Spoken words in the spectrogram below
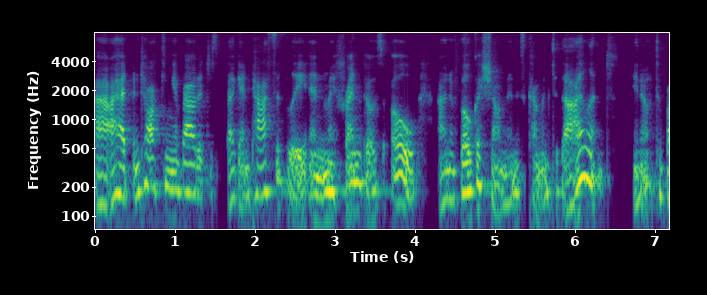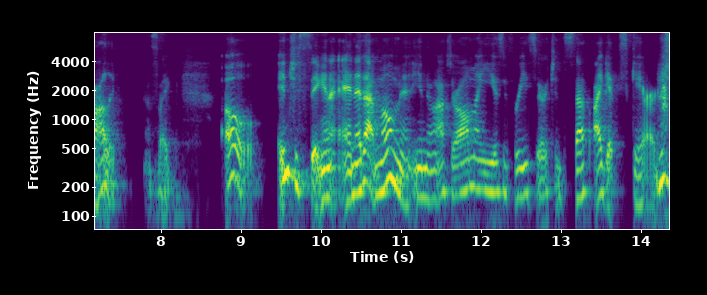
uh, I had been talking about it just again passively, and my friend goes, "Oh, an iboga shaman is coming to the island, you know, to Bali." I was like, "Oh, interesting." And, and at that moment, you know, after all my years of research and stuff, I get scared.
